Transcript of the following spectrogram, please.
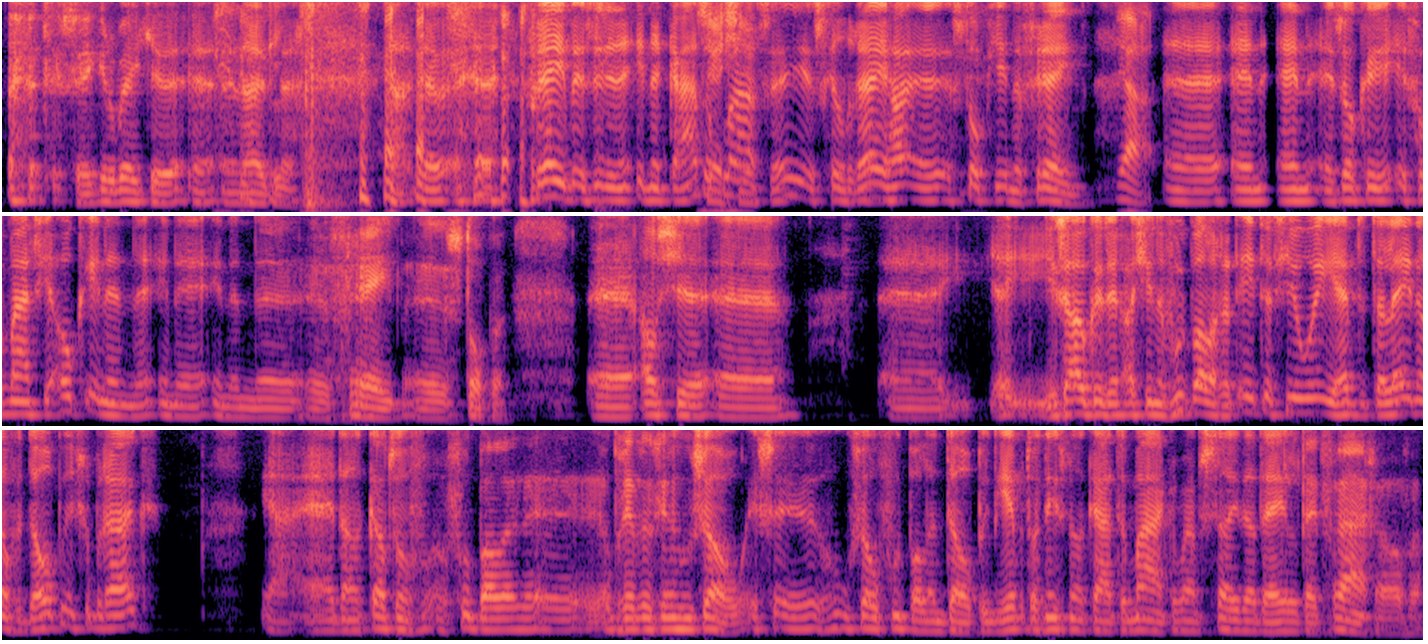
Het is zeker een beetje eh, een uitleg. ja, nou, frame is in een, in een kaderplaats. Hè. Je schilderij eh, stop je in een frame. Ja. Eh, en, en, en zo kun je informatie ook in een, in een, in een eh, frame eh, stoppen. Eh, als je, je, je zou kunnen zeggen, als je een voetballer gaat interviewen, je hebt het alleen over dopinggebruik. Ja, eh, dan kan zo'n vo- voetballer eh, op een gegeven moment zeggen, hoezo? Is, eh, hoezo voetbal en doping? Die hebben toch niks met elkaar te maken? Waarom stel je daar de hele tijd vragen over?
